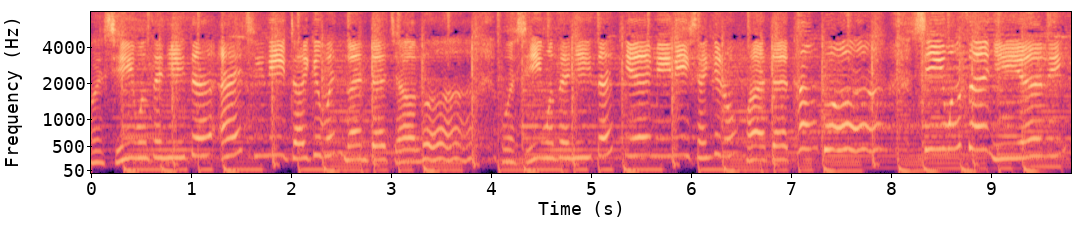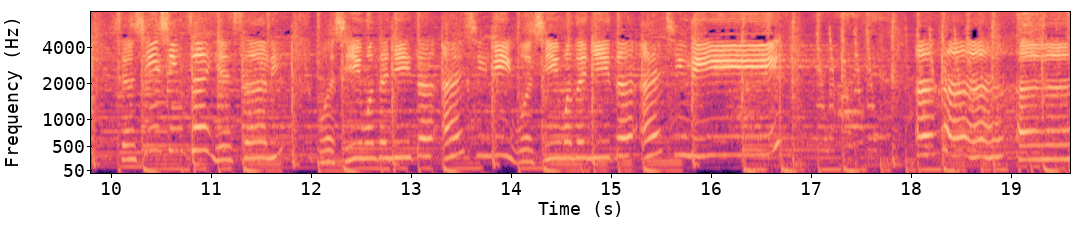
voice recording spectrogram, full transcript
我希望在你的爱情里找一个温暖的角落，我希望在你的甜蜜里像一个融化的糖果，希望在你眼里像星星在夜色里，我希望在你的爱情里，我希望在你的爱情里。啊哈啊啊啊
